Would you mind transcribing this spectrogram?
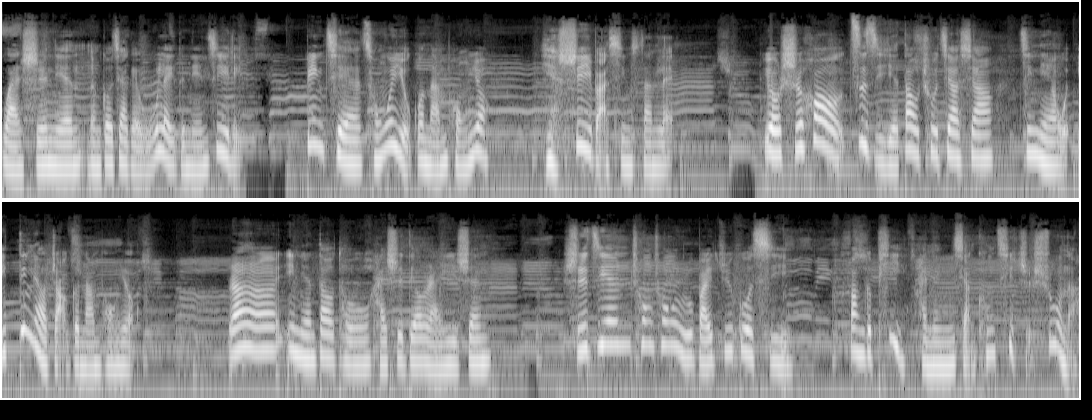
晚十年能够嫁给吴磊的年纪里。并且从未有过男朋友，也是一把辛酸泪。有时候自己也到处叫嚣，今年我一定要找个男朋友。然而一年到头还是孑然一身，时间匆匆如白驹过隙，放个屁还能影响空气指数呢？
